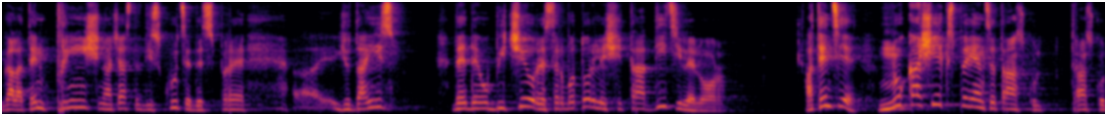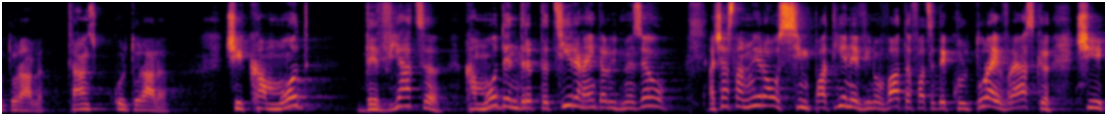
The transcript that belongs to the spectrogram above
galateni prinși în această discuție despre uh, iudaism, de, de obiceiurile, sărbătorile și tradițiile lor. Atenție, nu ca și experiență transculturală, transculturală, ci ca mod de viață, ca mod de îndreptățire înaintea lui Dumnezeu. Aceasta nu era o simpatie nevinovată față de cultura evrească, ci,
